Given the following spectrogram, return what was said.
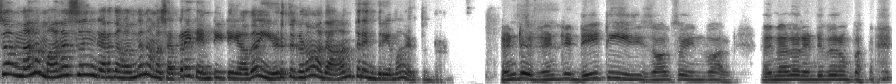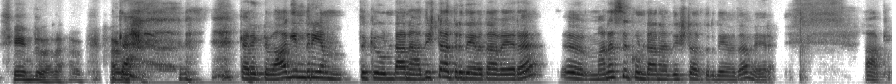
சோ அதனால மனசுங்கிறத வந்து நம்ம செப்பரேட் என்டிட்டியா தான் எடுத்துக்கணும். அதை ஆந்தரேந்திரியமா எடுத்துக்கணும். ரெண்டு ரெண்டு டெய்டி இஸ் ஆல்சோ இன்வால்வ் அதனால ரெண்டு பேரும் சேர்ந்து வர. கரெக்ட் வாகிந்திரியத்துக்கு உண்டான அதிஷ்டாத்திர தேவதா வேற மனசுக்கு உண்டான அதிஷ்டாத்திர தேவதா வேற. ஓகே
